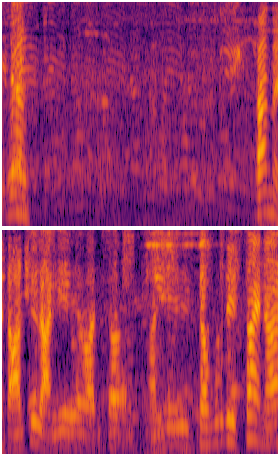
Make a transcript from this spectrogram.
काय? माहीत आरती झाली आहे वाटतं. आणि समोर दिसताय ना?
